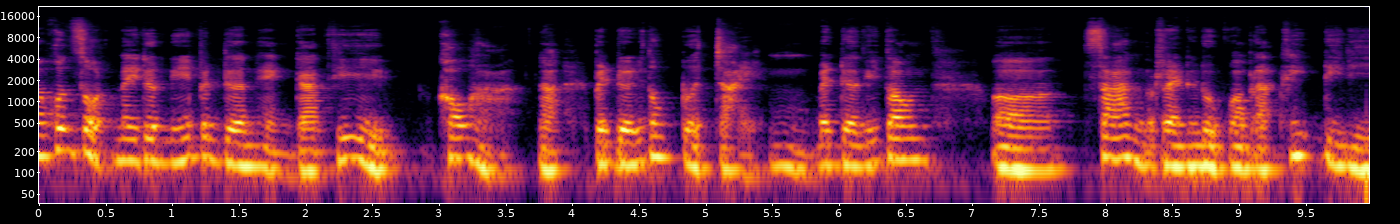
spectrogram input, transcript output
อคนโสดในเดือนนี้เป็นเดือนแห่งการที่เข้าหานะเป็นเดือนที่ต้องเปิดใจอืมเป็นเดือนที่ต้อง สร้างแรงดึงดูดความรักให้ดี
